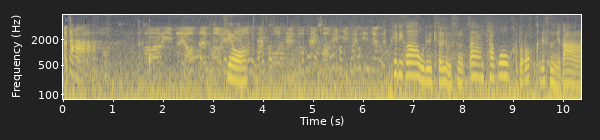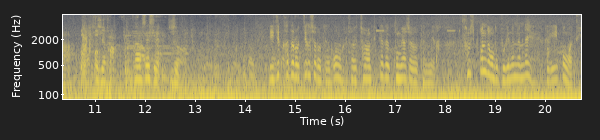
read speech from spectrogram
아자. 귀여워. 페리가 우리를 기다리고 있으니까 타고 가도록 하겠습니다. 아,谢谢. 이지 카드로 찍으셔도 되고 저희처럼 티켓을 구매하셔도 됩니다. 30분 정도 보긴 했는데 되게 이쁜 것 같아요.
